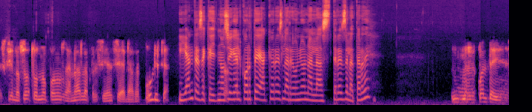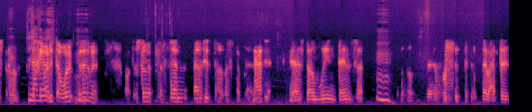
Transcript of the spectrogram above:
es que nosotros no podemos ganar la presidencia de la República. Y antes de que nos llegue el corte, ¿a qué hora es la reunión? ¿A las 3 de la tarde? ¿Cuál de ellas? Perdón. La ahorita voy, espérame ustedes están citando nuestra plenaria, que ha estado muy intensa. Tenemos un debate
